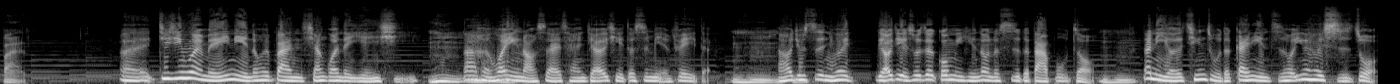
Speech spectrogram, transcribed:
办？呃，基金会每一年都会办相关的研习，嗯，那很欢迎老师来参加，而且都是免费的，嗯哼。然后就是你会了解说这公民行动的四个大步骤，嗯哼。那你有了清楚的概念之后，因为会实做，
